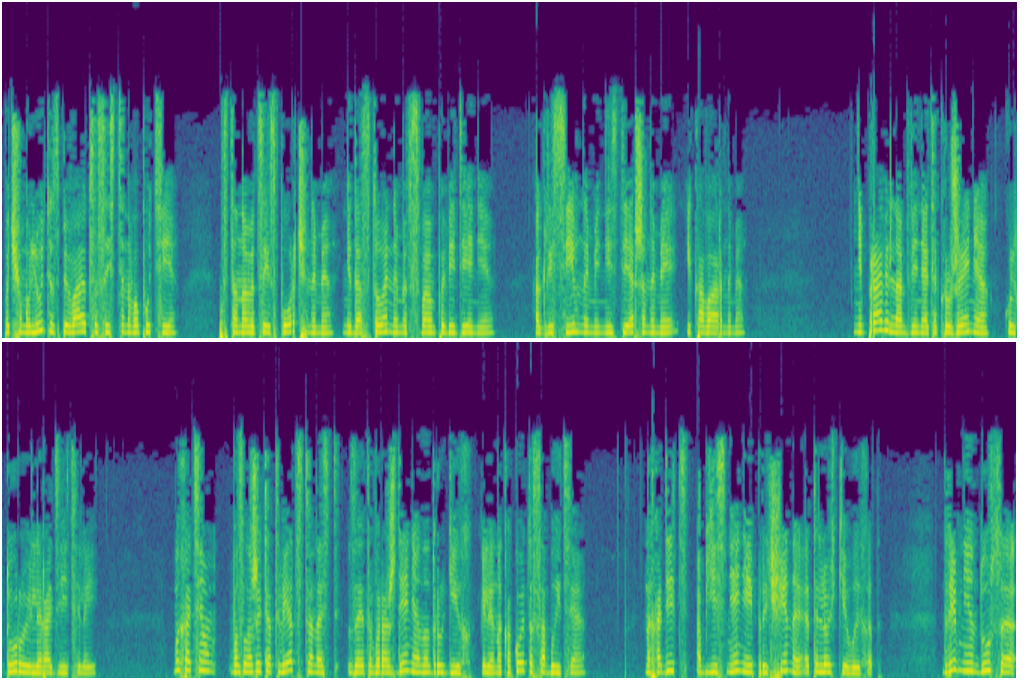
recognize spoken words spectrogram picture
почему люди сбиваются с истинного пути, становятся испорченными, недостойными в своем поведении, агрессивными, несдержанными и коварными. Неправильно обвинять окружение, культуру или родителей. Мы хотим возложить ответственность за это вырождение на других или на какое-то событие. Находить объяснения и причины – это легкий выход. Древние индусы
